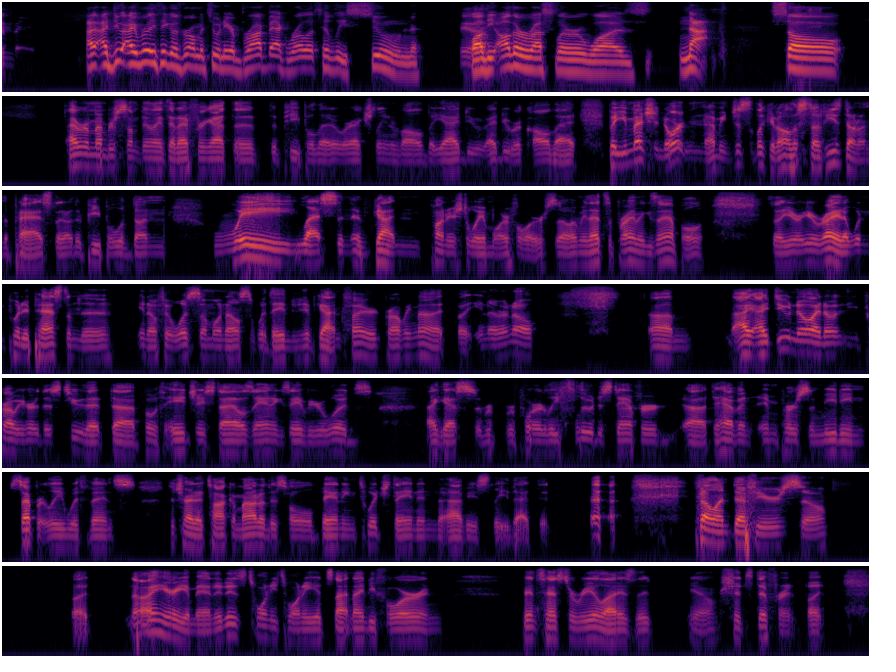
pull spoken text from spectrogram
I, I do. I really think it was Roman too, and they were brought back relatively soon, Yeah. while the other wrestler was not. So I remember something like that. I forgot the the people that were actually involved, but yeah, I do I do recall that. But you mentioned Orton. I mean, just look at all the stuff he's done in the past that other people have done way less and have gotten punished way more for. So I mean, that's a prime example. So you're you're right. I wouldn't put it past them to you know if it was someone else would they have gotten fired? Probably not. But you never know. Um, I, I do know. I know you probably heard this too. That uh, both AJ Styles and Xavier Woods I guess, re- reportedly flew to Stamford uh, to have an in-person meeting separately with Vince to try to talk him out of this whole banning Twitch thing, and obviously that did fell on deaf ears. So, but no, I hear you, man. It is 2020. It's not 94, and Vince has to realize that you know shit's different. But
